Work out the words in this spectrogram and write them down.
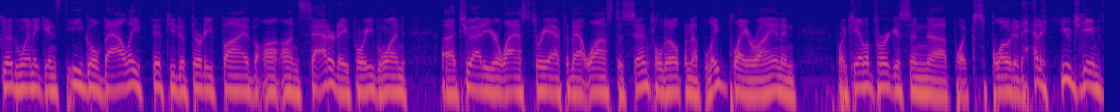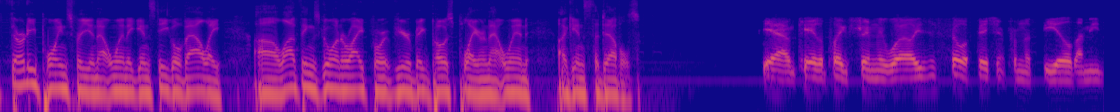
good win against Eagle Valley, fifty to thirty-five on, on Saturday. For you've won uh, two out of your last three after that loss to Central to open up league play, Ryan. And boy, Caleb Ferguson uh, boy, exploded. Had a huge game, 30 points for you in that win against Eagle Valley. Uh, a lot of things going right for if you're a big post player in that win against the Devils. Yeah, Caleb played extremely well. He's just so efficient from the field. I mean,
